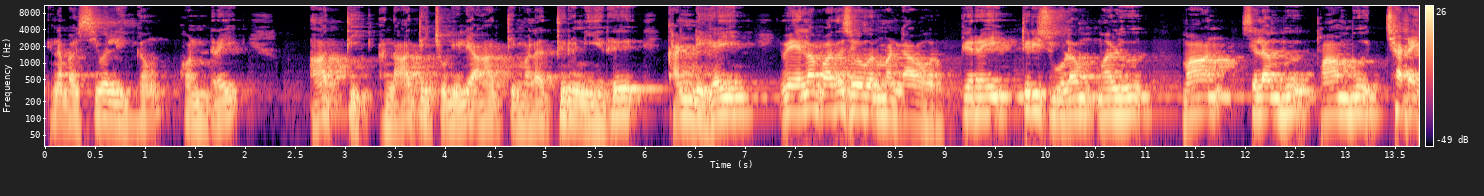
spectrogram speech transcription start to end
என்ன சிவலிங்கம் கொன்றை ஆத்தி. அந்த ஆத்திச்சூடியிலே ஆத்தி மலை திருநீர் கண்டிகை இவையெல்லாம் பார்த்தா சிவபெருமான் ஞாபகம் வரும். பிறை திரிசூலம் மழு மான் சிலம்பு பாம்பு சடை.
